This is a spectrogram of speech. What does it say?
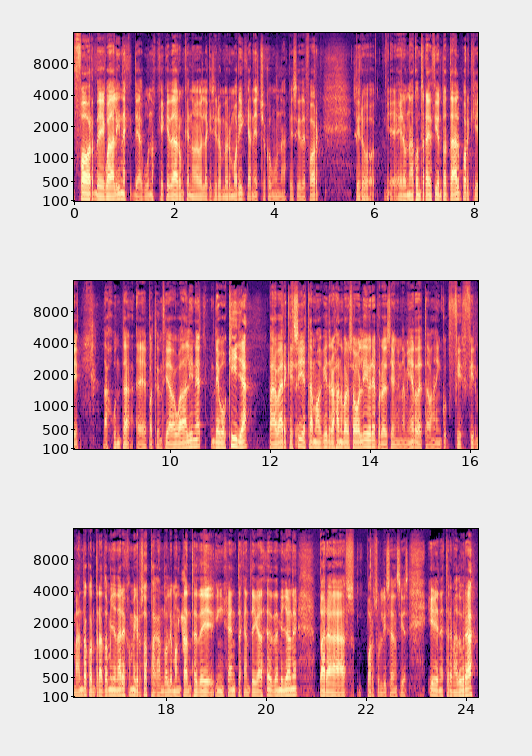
fork de Guadalines, de algunos que quedaron que no la quisieron ver morir, que han hecho como una especie de fork. Pero eh, era una contradicción total porque la Junta eh, potenciaba Guadalines de boquilla para ver que sí, estamos aquí trabajando por el software libre, pero decían una mierda, estaban firmando contratos millonarios con Microsoft, pagándole montantes de ingentes cantidades de millones para, por sus licencias. Y en Extremadura,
